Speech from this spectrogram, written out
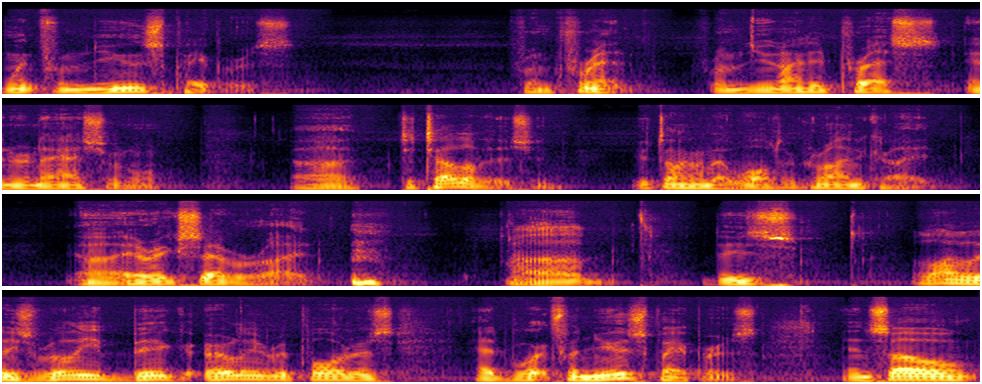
went from newspapers, from print, from United Press International uh, to television. You're talking about Walter Cronkite, uh, Eric Sevareid. uh, these, a lot of these really big early reporters had worked for newspapers, and so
